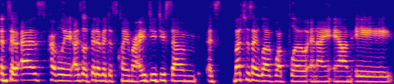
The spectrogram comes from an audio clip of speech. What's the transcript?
and so as probably as a bit of a disclaimer, I do do some as much as I love Webflow and I am a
